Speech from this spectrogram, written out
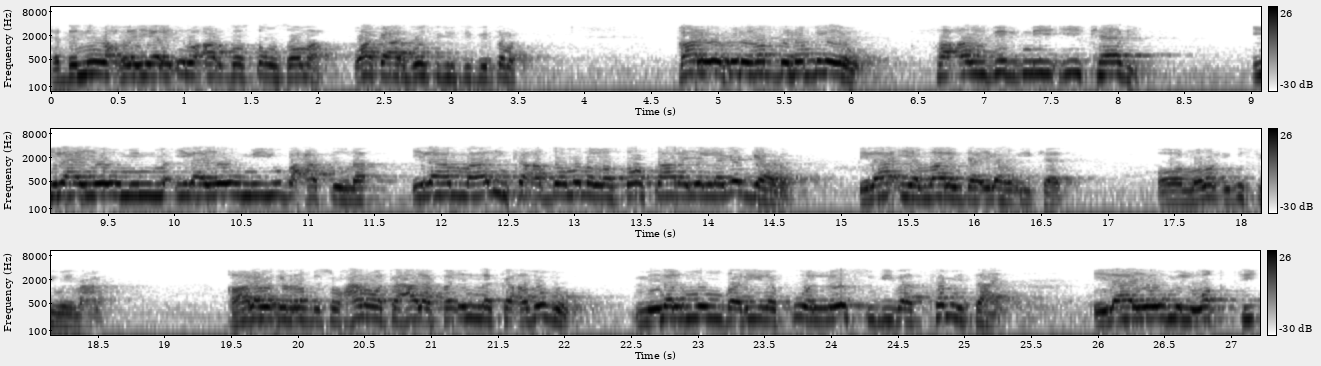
Hadda nin wax la yeelay inuu aargoosto un soomaa? Waa ka aargoostigiisii fiirta marka. Qaala wuxuu ihi rabbi rabbigayow fa andirnii ii kaadi ilaa yawmin ilaa yawmi yubcatuuna ilaa maalinka addoommada la soo saarayo laga gaadho ilaa iyo maalinkaa ilaahu ii kaadi oo nolol igu sii wey macna. Qaala wuxu uhi rabbi subxaana wa tacaala fa innaka adugu min almundariina kuwa loo sugi baad ka mid tahay ilaa yawmi alwaqti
